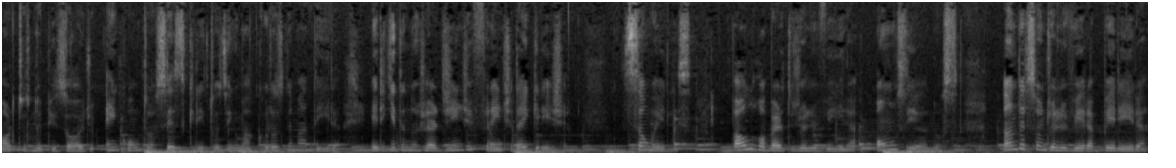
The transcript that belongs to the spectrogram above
Mortos no episódio encontram-se escritos em uma cruz de madeira erguida no jardim de frente da igreja. São eles: Paulo Roberto de Oliveira, 11 anos, Anderson de Oliveira Pereira,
